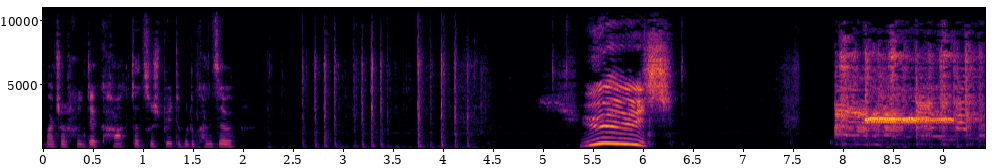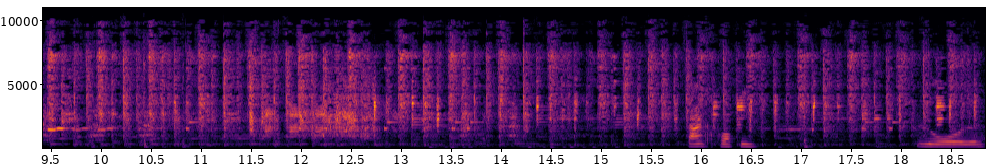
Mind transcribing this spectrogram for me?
Manchmal springt der Charakter zu spät, aber du kannst ja. Tschüss! Danke, Poppy. Lol.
